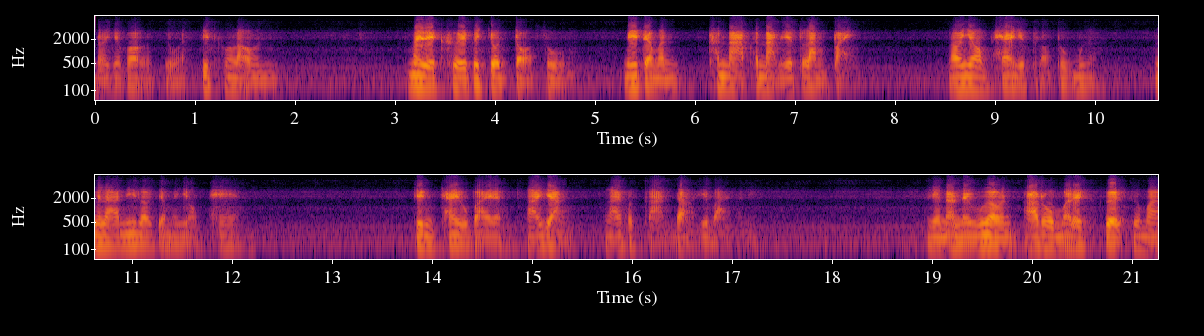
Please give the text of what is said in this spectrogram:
โดยเฉพาะก็คือว่าจิตของเรามันไม่ได้เคยไปจนต่อสู้มีแต่มันขนาบขนาบยึดล่ำไป เรายอมแพ้อยู่ตลอดทุกเมื่อ เวลานี้เราจะไม่ยอมแพ้ จึงใช้อุบายหลายอย่างหลายประการดังอธิบายมานี้เพราะฉะนั้นในเมื่อมันอารมณ์อะไรเกิดขึ้นมา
